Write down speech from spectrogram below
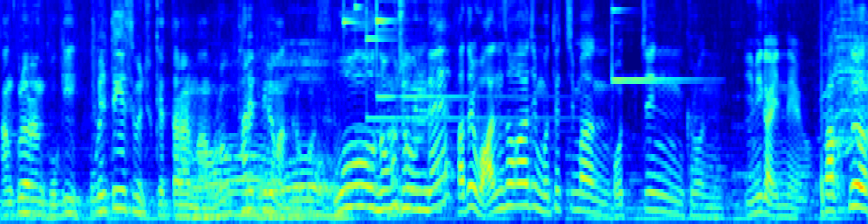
앙꾸라는 곡이 꼭 1등 했으면 좋겠다라는 마음으로 타레피를 만들어 봤어요. 오 너무 좋은데? 다들 완성하진 못했지만 멋진 그런 의미가 있네요 박수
